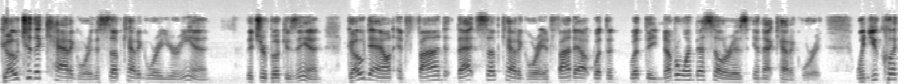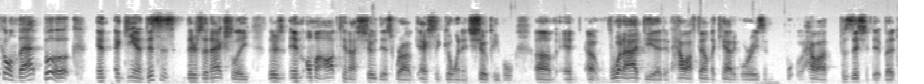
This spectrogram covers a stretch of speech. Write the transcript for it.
Go to the category, the subcategory you're in that your book is in, go down and find that subcategory and find out what the what the number one bestseller is in that category. When you click on that book, and again, this is there's an actually there's on my opt-in I showed this where I actually go in and show people um, and uh, what I did and how I found the categories and how I positioned it. But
